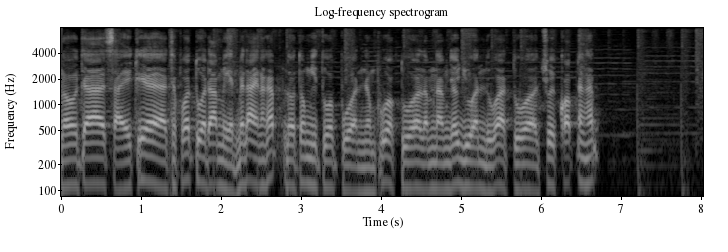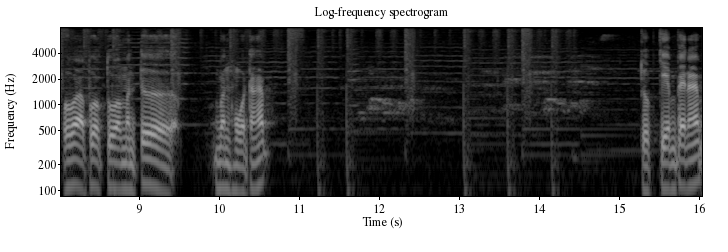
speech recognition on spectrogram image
เราจะใส่แค่เฉพาะตัวดาเมจไม่ได้นะครับ เราต้องมีตัวป่วนอย่างพวกตัวลำนำเย้ายวนหรือว่าตัวช่วยก๊อปนะครับ เพราะว่าพวกตัวมอนเตอร์มันโหดนะครับ จบเกมไปนะครับ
